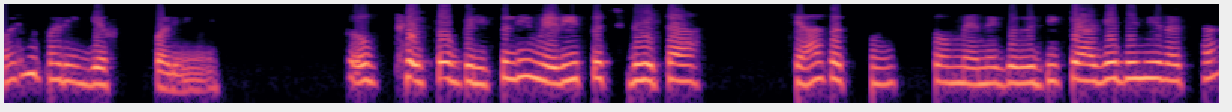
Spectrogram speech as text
बड़ी बड़ी गिफ्ट पड़ी हुई। तो फिर तो बिल्कुल ही मेरी कुछ बेटा, क्या रखू? तो मैंने गुरु जी के आगे भी नहीं रखा।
